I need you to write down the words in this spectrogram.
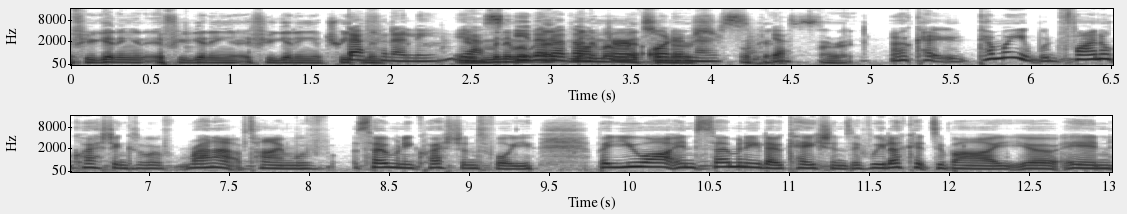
if you're getting if you're getting if you're getting a treatment, Mm-hmm. Definitely, your yes. minimum- Either a at minimum doctor it's or a nurse, Okay. yes. All right. Okay, can we final question because we've run out of time. We've so many questions for you, but you are in so many locations. If we look at Dubai, you're in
